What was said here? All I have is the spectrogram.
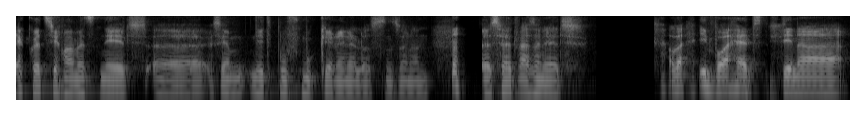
Ja gut, sie haben jetzt nicht, äh, sie haben nicht Buffmucke rennen lassen, sondern es ist halt, weiß ich nicht, Aber in Wahrheit, den er,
